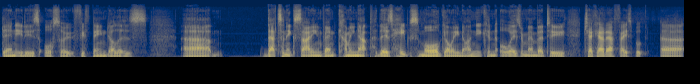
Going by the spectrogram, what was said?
then it is also fifteen dollars. Um, that's an exciting event coming up. There's heaps more going on. You can always remember to check out our Facebook uh,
